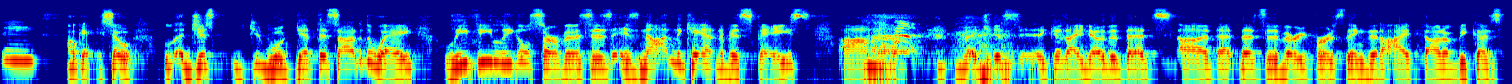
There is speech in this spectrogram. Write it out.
Thanks. Okay, so just we'll get this out of the way. Leafy Legal Services is not in the cannabis space, uh, just because I know that that's uh, that, that's the very first thing that I thought of because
